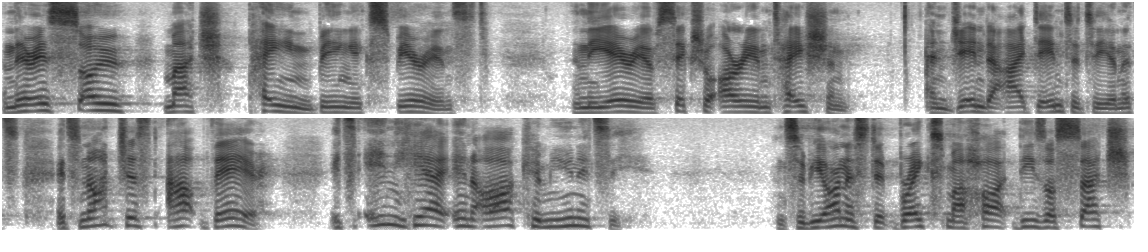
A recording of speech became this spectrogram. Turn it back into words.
And there is so much pain being experienced in the area of sexual orientation and gender identity. And it's, it's not just out there, it's in here in our community. And to be honest, it breaks my heart. These are such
